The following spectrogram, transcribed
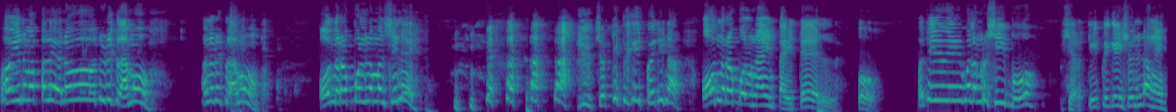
Oh, yun naman pala. Ano, ano reklamo? Ano reklamo? Honorable naman sila eh. Certificate pwede na. Honorable nga yung title. Oh, Pati walang resibo, certification lang eh.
